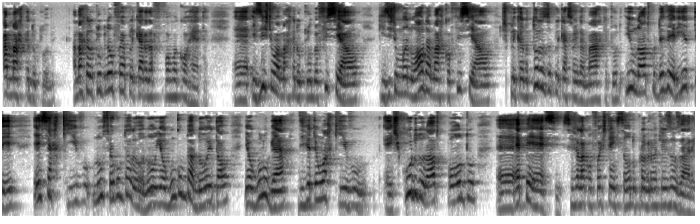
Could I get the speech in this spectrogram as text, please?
a marca do clube. A marca do clube não foi aplicada da forma correta. É, existe uma marca do clube oficial, que existe um manual da marca oficial, explicando todas as aplicações da marca e tudo, e o Náutico deveria ter esse arquivo no seu computador, no, em algum computador e tal, em algum lugar, devia ter um arquivo é, escudo do Náutico.eps, é, seja lá qual for a extensão do programa que eles usarem.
